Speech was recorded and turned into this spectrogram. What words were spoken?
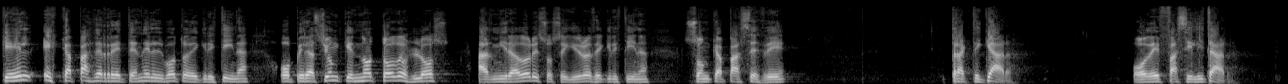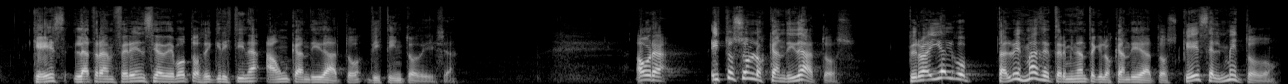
que él es capaz de retener el voto de Cristina, operación que no todos los admiradores o seguidores de Cristina son capaces de practicar. o de facilitar, que es la transferencia de votos de Cristina a un candidato distinto de ella. Ahora, estos son los candidatos, pero hay algo tal vez más determinante que los candidatos, que es el método.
